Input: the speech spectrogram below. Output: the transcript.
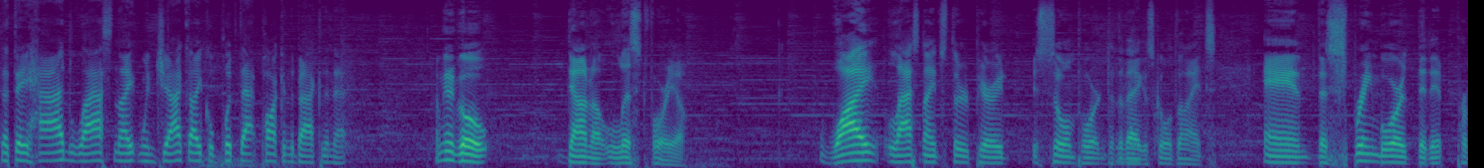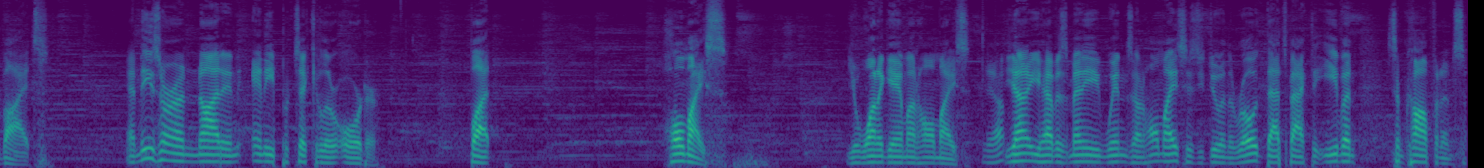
that they had last night when Jack Eichel put that puck in the back of the net. I'm going to go down a list for you. Why last night's third period is so important to the Vegas Golden Knights and the springboard that it provides. And these are not in any particular order, but home ice. You won a game on home ice. Yep. Yeah, you have as many wins on home ice as you do in the road. That's back to even. Some confidence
